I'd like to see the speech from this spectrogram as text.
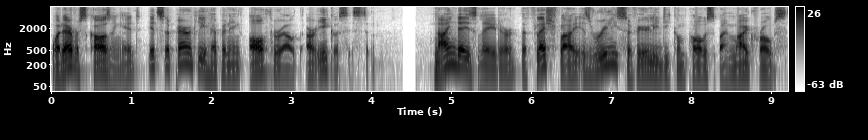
Whatever's causing it, it's apparently happening all throughout our ecosystem. Nine days later, the flesh fly is really severely decomposed by microbes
